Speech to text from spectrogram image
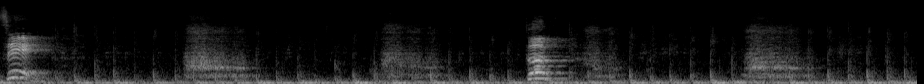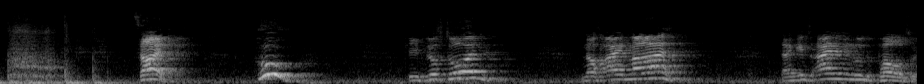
Zehn. Fünf. Zeit. Huh. Tief Luft holen. Noch einmal. Dann gibt es eine Minute Pause.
